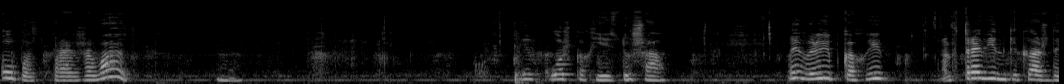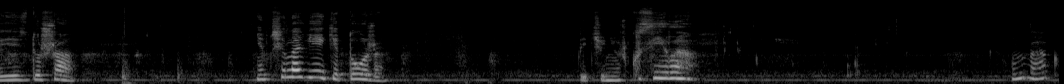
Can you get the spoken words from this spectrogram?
опыт проживают. И в кошках есть душа, и в рыбках, и в травинке каждой есть душа. И в человеке тоже. Печенюшку съела. Вот так.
